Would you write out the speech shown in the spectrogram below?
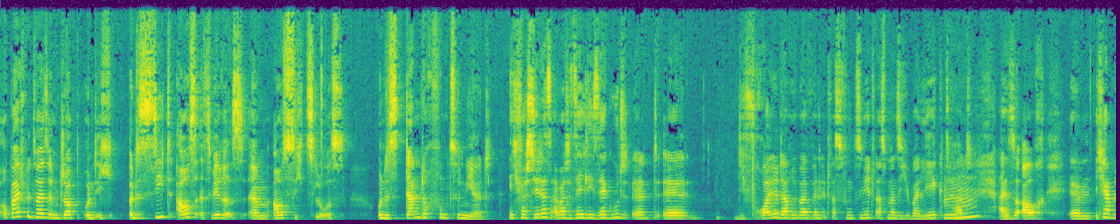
auch beispielsweise im Job, und, ich, und es sieht aus, als wäre es ähm, aussichtslos, und es dann doch funktioniert. Ich verstehe das aber tatsächlich sehr gut, äh, äh, die Freude darüber, wenn etwas funktioniert, was man sich überlegt hat. Mhm. Also auch, ähm, ich habe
